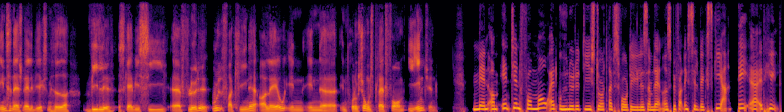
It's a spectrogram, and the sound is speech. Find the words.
internationale virksomheder ville, skal vi sige, øh, flytte ud fra Kina og lave en, en, øh, en produktionsplatform i Indien. Men om Indien formår at udnytte de stordriftsfordele, som landets befolkningstilvækst giver, det er et helt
